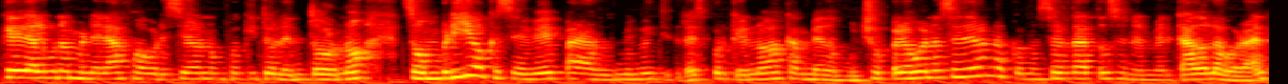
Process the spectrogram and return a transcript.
que de alguna manera favorecieron un poquito el entorno sombrío que se ve para 2023 porque no ha cambiado mucho, pero bueno, se dieron a conocer datos en el mercado laboral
